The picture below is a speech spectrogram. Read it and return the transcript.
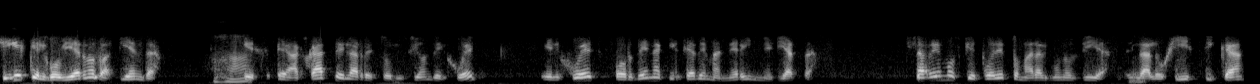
Sigue que el gobierno lo atienda, que eh, acate la resolución del juez. El juez ordena que sea de manera inmediata Sabemos que puede tomar algunos días, la logística,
